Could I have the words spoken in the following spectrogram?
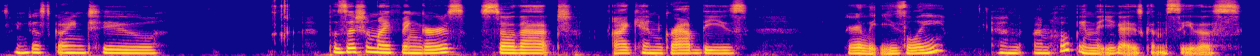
So I'm just going to position my fingers so that I can grab these fairly easily. And I'm hoping that you guys can see this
